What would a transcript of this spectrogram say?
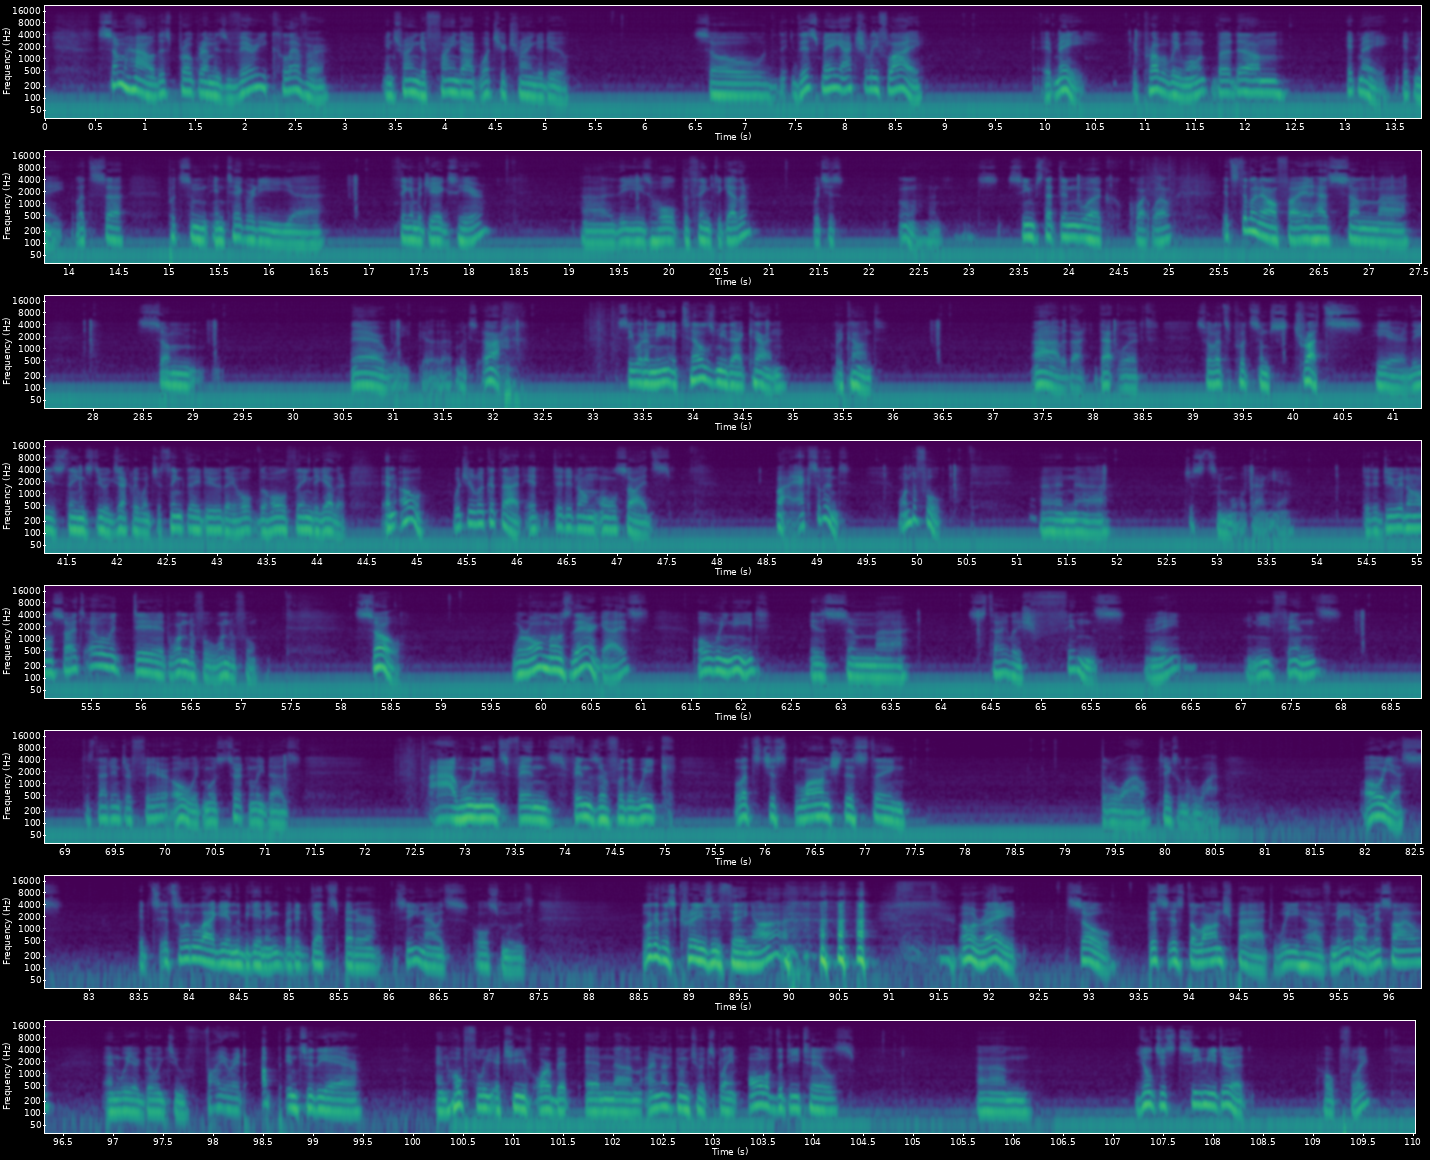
Somehow, this program is very clever in trying to find out what you're trying to do. So, th this may actually fly. It may. It probably won't, but um, it may. It may. Let's uh, put some integrity uh, thingamajigs here. Uh, these hold the thing together, which is. Oh, seems that didn't work quite well. It's still an alpha. It has some uh, some there we go. That looks... Ah! See what I mean? It tells me that I can, but it can't. Ah, but that, that worked. So let's put some struts here. These things do exactly what you think they do. They hold the whole thing together. And oh, would you look at that? It did it on all sides. Well, excellent. Wonderful. And uh, just some more down here. Did it do it on all sides? Oh, it did. Wonderful, wonderful. So, we're almost there, guys. All we need is some uh, stylish fins, right? You need fins. Does that interfere? Oh, it most certainly does. Ah, who needs fins? Fins are for the weak. Let's just launch this thing. A little while. Takes a little while. Oh, yes. It's, it's a little laggy in the beginning, but it gets better. See, now it's all smooth. Look at this crazy thing, huh? All right. So, this is the launch pad. We have made our missile and we are going to fire it up into the air and hopefully achieve orbit. And um, I'm not going to explain all of the details. Um, you'll just see me do it. hopefully.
